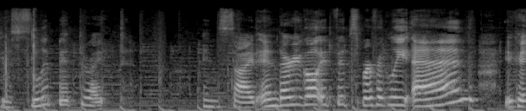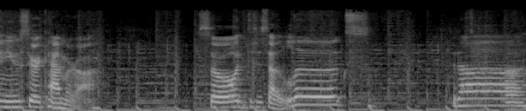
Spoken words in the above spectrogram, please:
Just slip it right inside. And there you go it fits perfectly and you can use your camera. So this is how it looks. Ta-da!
